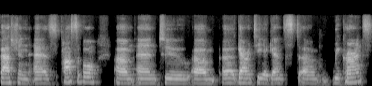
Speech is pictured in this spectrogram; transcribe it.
fashion as possible um, and to um, uh, guarantee against um, recurrence.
